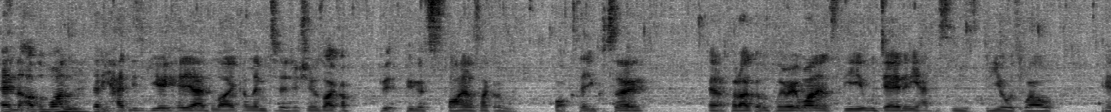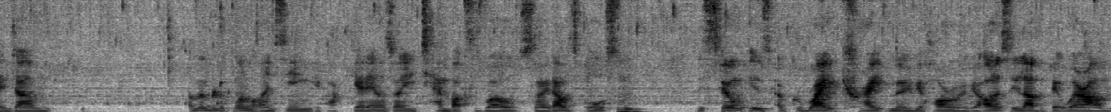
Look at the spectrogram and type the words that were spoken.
And the other one that he had in his video, he had like a limited edition. It was like a bit bigger spine. It was like a box that you could say. But I got the Blu-ray one, and it's The Evil Dead, and he had this in his video as well. And um, I remember looking online, seeing if I could get it. It was only ten bucks as well, so that was awesome. This film is a great, great movie, horror movie. I honestly love the bit where um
